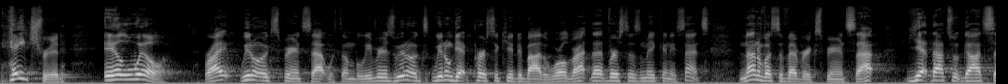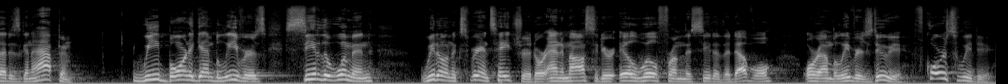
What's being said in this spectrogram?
hatred, ill will, right? We don't experience that with unbelievers. We don't, we don't get persecuted by the world, right? That verse doesn't make any sense. None of us have ever experienced that, yet that's what God said is going to happen. We born again believers, seed of the woman, we don't experience hatred or animosity or ill will from the seed of the devil or unbelievers, do we? Of course we do.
